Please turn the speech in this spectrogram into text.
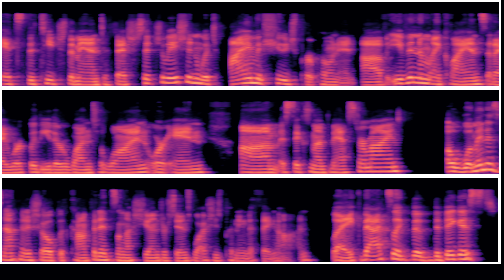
it's the teach the man to fish situation, which I'm a huge proponent of. Even in my clients that I work with, either one to one or in um, a six month mastermind, a woman is not going to show up with confidence unless she understands why she's putting the thing on. Like that's like the the biggest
